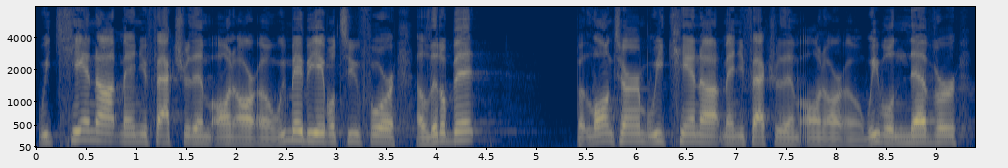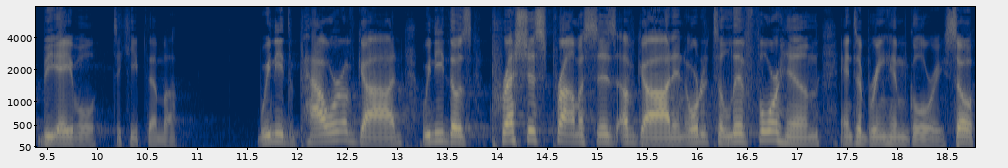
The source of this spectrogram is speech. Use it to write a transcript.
We cannot manufacture them on our own. We may be able to for a little bit, but long term, we cannot manufacture them on our own. We will never be able to keep them up. We need the power of God. We need those precious promises of God in order to live for Him and to bring Him glory. So,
